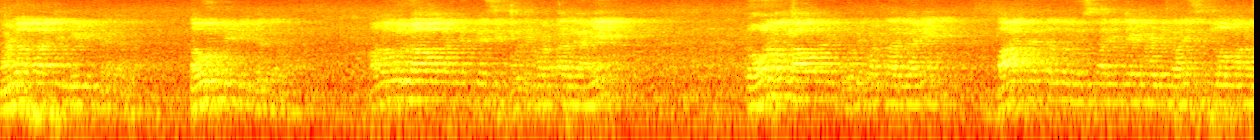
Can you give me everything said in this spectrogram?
మండల పార్టీ మీటింగ్ పెట్టాలి. టౌన్ మీటింగ్ పెట్టాలి. పదవులు కావాలని చెప్పేసి పోటీ పడతారు కానీ గౌరవం కావాలని పోటీ పడతారు కానీ బాధ్యతలను విస్మరించేటువంటి పరిస్థితిలో మనం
